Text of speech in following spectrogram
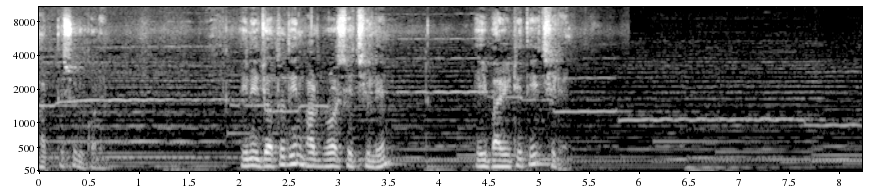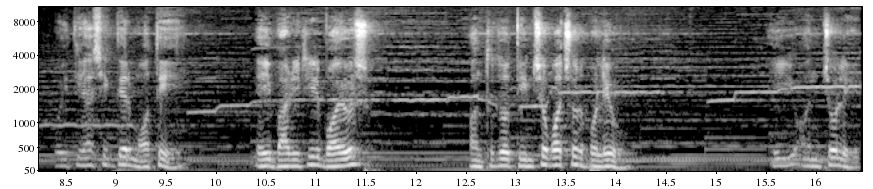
থাকতে শুরু করেন। তিনি যতদিন ভারতবর্ষে ছিলেন, এই বাড়িটিতেই ছিলেন। ঐতিহাসিকদের মতে, এই বাড়িটির বয়স অন্তত তিনশো বছর হলেও এই অঞ্চলের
